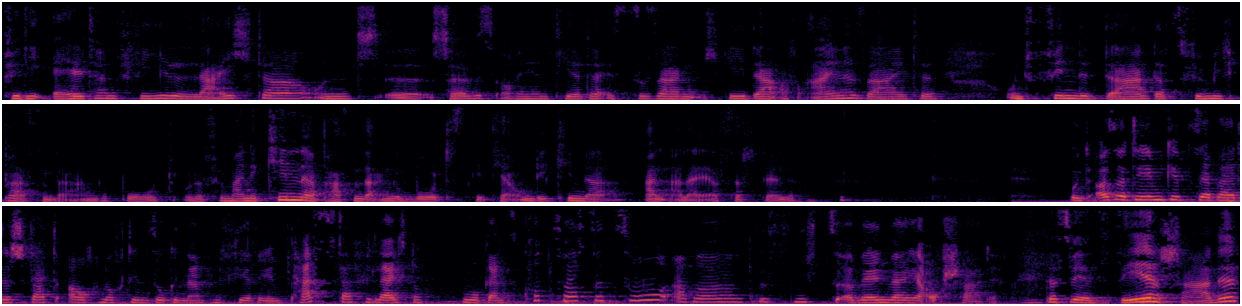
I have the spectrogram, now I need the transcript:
für die Eltern viel leichter und äh, serviceorientierter ist zu sagen, ich gehe da auf eine Seite und finde da das für mich passende Angebot oder für meine Kinder passende Angebot. Es geht ja um die Kinder an allererster Stelle. Und außerdem gibt es ja bei der Stadt auch noch den sogenannten Ferienpass. Da vielleicht noch nur ganz kurz was dazu, aber das nicht zu erwähnen wäre ja auch schade. Das wäre sehr schade.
